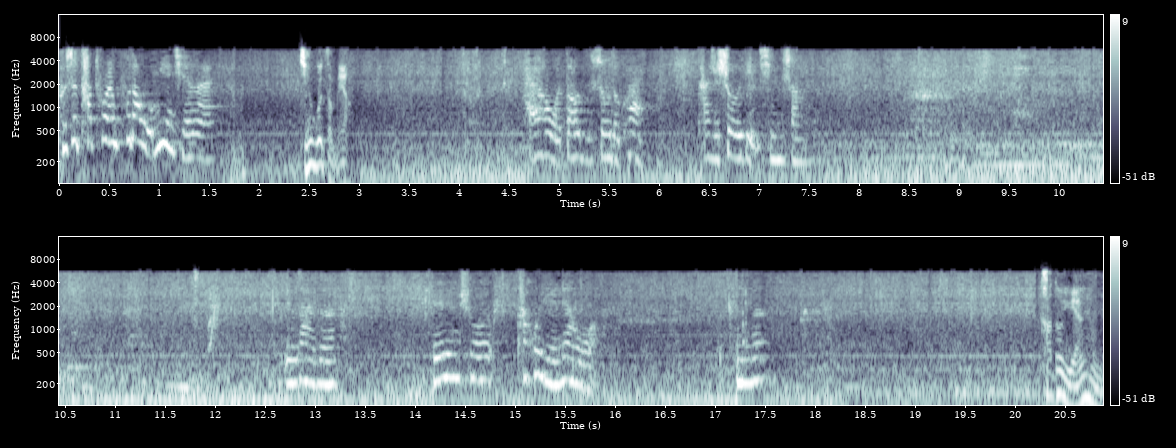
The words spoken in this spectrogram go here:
可是他突然扑到我面前来。结果怎么样？还好我刀子收得快，他是受了点轻伤。刘大哥，圆圆说他会原谅我，你呢？他都原谅你，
